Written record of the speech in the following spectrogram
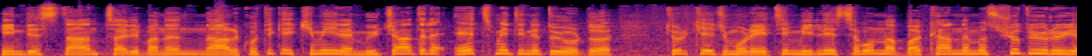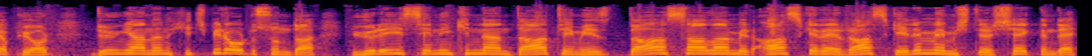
Hindistan, Taliban'ın narkotik ekimiyle mücadele etmediğini duyurdu. Türkiye Cumhuriyeti Milli Savunma Bakanlığımız şu duyuruyu yapıyor. Dünyanın hiçbir ordusunda yüreği seninkinden daha temiz, daha sağlam bir askere rast gelinmemiştir şeklinde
